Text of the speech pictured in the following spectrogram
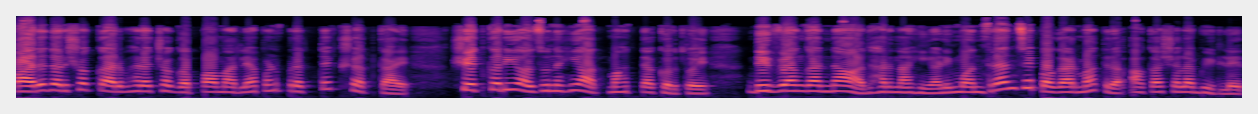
पारदर्शक कारभाराच्या गप्पा मारल्या पण प्रत्यक्षात काय? शेतकरी अजूनही आत्महत्या करतोय. दिव्यांगांना आधार नाही आणि मंत्र्यांचे पगार मात्र आकाशाला भिडलेत.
